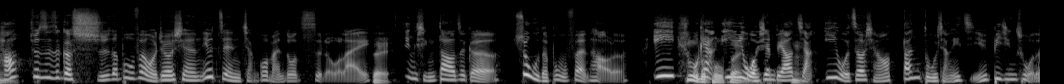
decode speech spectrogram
好，就是这个食的部分，我就先因为之前讲过蛮多次了，我来进行到这个住的部分好了。一，我讲一，我先不要讲一，我之后想要单独讲一集，因为毕竟是我的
